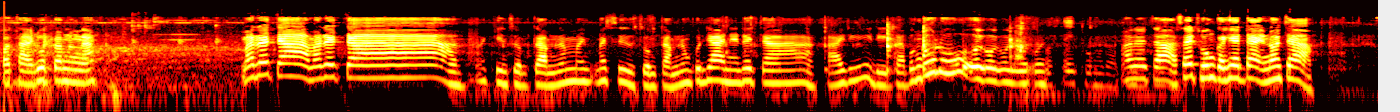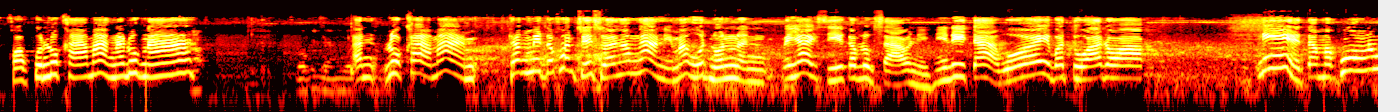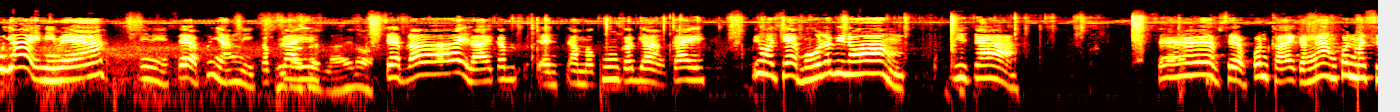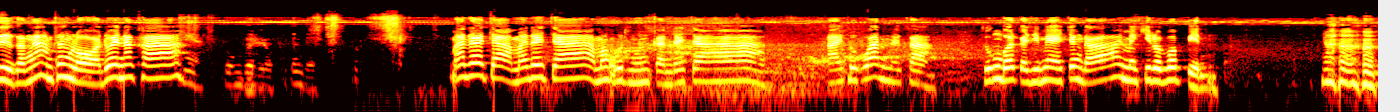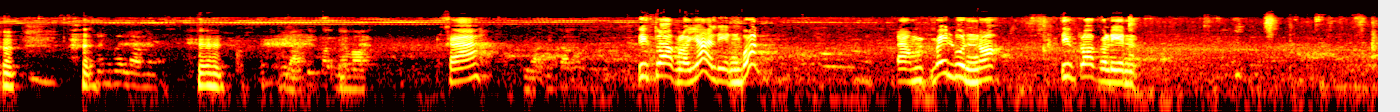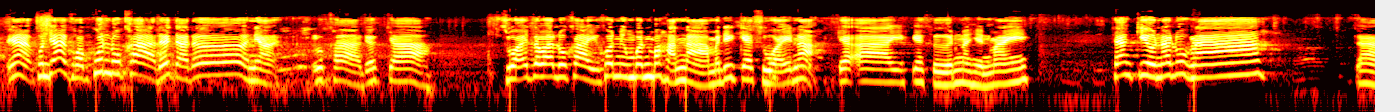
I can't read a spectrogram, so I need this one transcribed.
ขอถ่ายรูปแป๊บนึงนะ มาด้อจ้า มาด้อจ้ามากินสวมตำน้ำมามาซื้อสวมตำน้ำคุณยายนี่เด้อจ้า ขายดีดีค่ะเบิ่งดูดูโอ้ยโอ้ยโอ้ยโอ้ยโอ้ยมาด้อจ้าใส่ถุงก็เฮ็ดได้เนาะจ้า ขอบคุณลูกค้ามากนะลูกนะ อันลูกค้ามาทั้งมีแต่คนสวยๆงามๆนี่มาอุดหนุนนั่นแม่ยายสีกับลูกสาวนี่ นี่นี่จ้าโว้ยบ่ตัวดอก นี่ตำมะคุ้งน้ำยายนี่แหม่นี่นี่แซ่บคือหยังนี่กับไก่หลายเนาะแซ่บหลายหลายกับเอ็นตำมะคุ้งกับย่างไก่มีหอดแคบหมูแล้วพี่น้องนี่จ้าแซ่บแซ่บคนขายก็งามคนมาซื้อก็งามทั้งหล่อด้วยนะคะ เนี่ยถุงเบิดดอกจังได๋มาเด้อจ้ามาเด้อจ้า มาอุดหนุนกันเด้อจ้าขายทุกวันเลยค่ะถุงเบิดกับที่แม่จังได้แม่คิดว่าบ่เป็น ค่ะติ๊กต็อกติ๊กตอกเหรอย่าเรียนบดตามไม่รุ่นเนาะติ๊กตอกก็เรียนเนี่ยคุณย่าขอบคุณลูกค้าเด้อจ้าเด้อเนี่ย ลูกค้าเด้อจ้า สวยแต่ว่าลูกค้าอีกคนหนึงบนบหันหนาไม่ได้แกสวยน่ะ แกอายแกเขินน่ะเห็นไหม thank you นะลูกนะ จ้า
